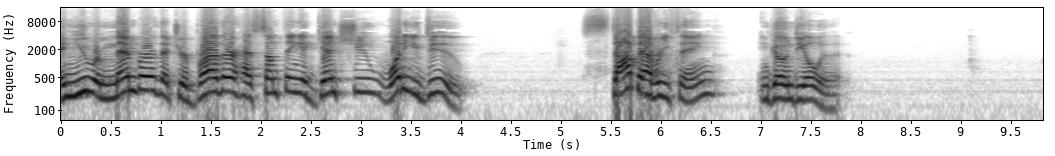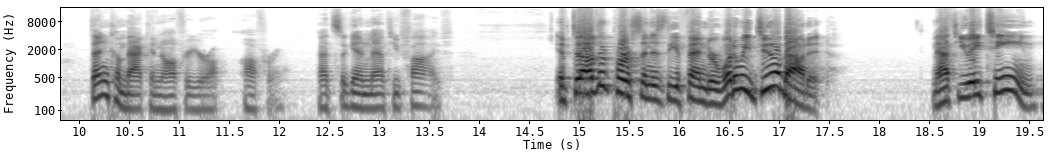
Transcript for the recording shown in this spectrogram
and you remember that your brother has something against you, what do you do? Stop everything and go and deal with it. Then come back and offer your offering. That's again Matthew 5. If the other person is the offender, what do we do about it? Matthew 18.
